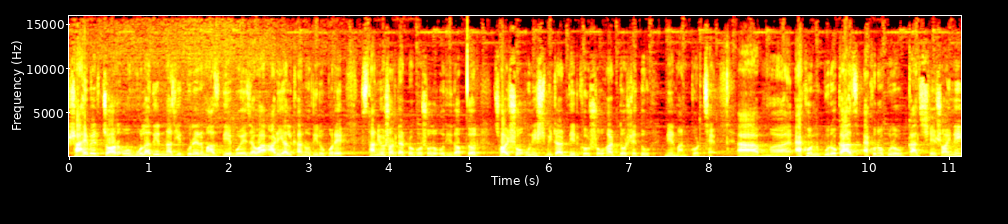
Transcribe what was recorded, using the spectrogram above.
সাহেবের চর ও মুলাদির নাজিরপুরের মাঝ দিয়ে বয়ে যাওয়া আড়িয়ালখা নদীর উপরে স্থানীয় সরকার প্রকৌশল অধিদপ্তর ছয়শো মিটার দীর্ঘ সৌহার্দ্য সেতু নির্মাণ করছে। এখন পুরো কাজ এখনও পুরো কাজ শেষ হয়নি।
